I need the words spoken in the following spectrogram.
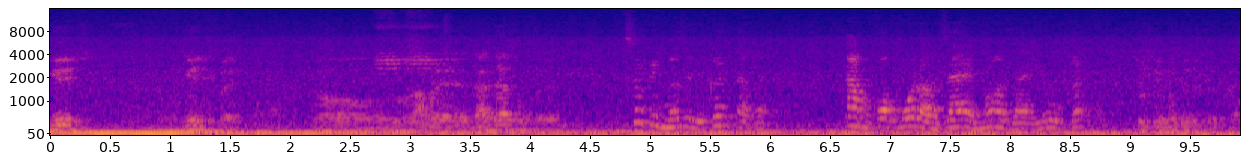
ગિરીશ. ગિરીશભાઈ. તો આપણે દાદા શું કરે? છોકરી મજૂરી કરતા હતા. કામ કોક બોલાવ જાય ન જાય એવું કરતા. છોકરી મજૂરી કરતા.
